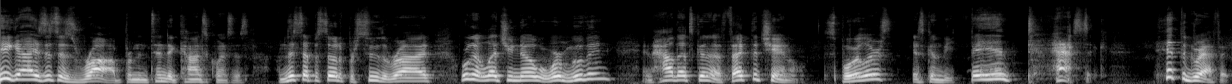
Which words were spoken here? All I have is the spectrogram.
Hey guys, this is Robb from Intended Consequences. On this episode of Pursue the Ride, we're going to let you know where we're moving and how that's going to affect the channel. Spoilers, it's going to be fantastic. Hit the graphic.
